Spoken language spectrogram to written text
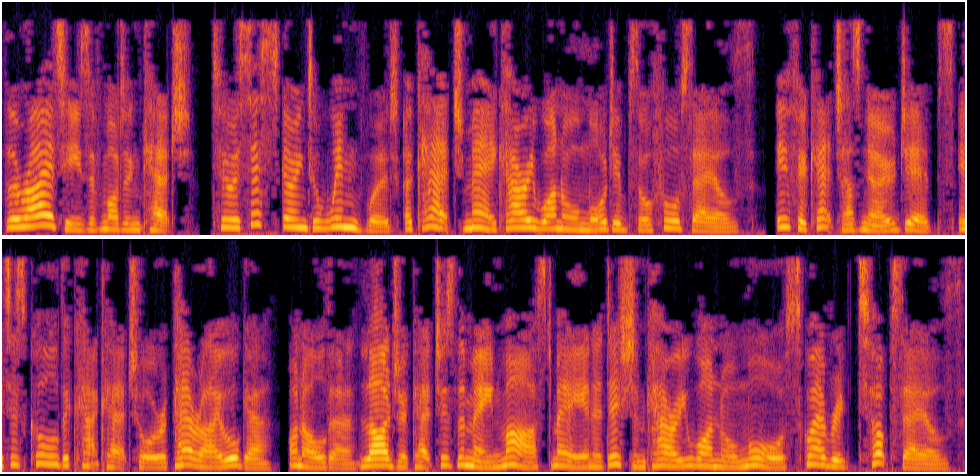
Varieties of modern ketch to assist going to windward, a ketch may carry one or more jibs or foresails. If a ketch has no jibs, it is called a cat-ketch or a periauger. On older, larger ketches the main mast may in addition carry one or more square-rigged topsails.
